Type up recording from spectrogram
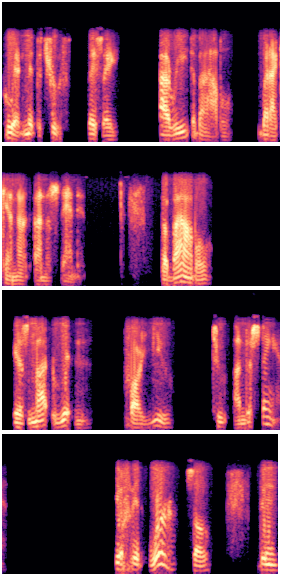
who admit the truth? They say, I read the Bible, but I cannot understand it. The Bible is not written for you to understand. If it were so, then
